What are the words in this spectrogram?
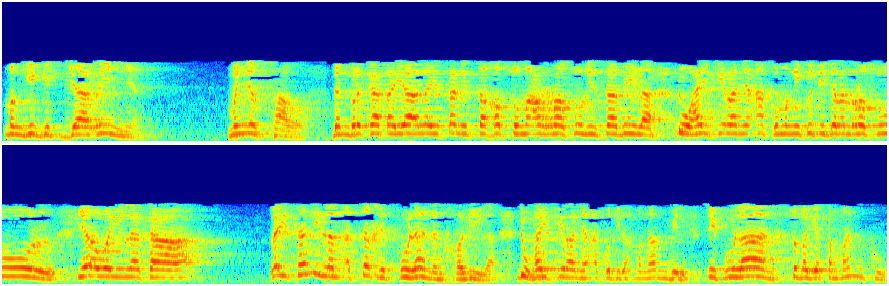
menggigit jarinya, menyesal dan berkata ya laitani takhadtu ma'ar rasul sabila duhai kiranya aku mengikuti jalan rasul ya wailata laitani lam attakhid fulanan khalila duhai kiranya aku tidak mengambil si fulan sebagai temanku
